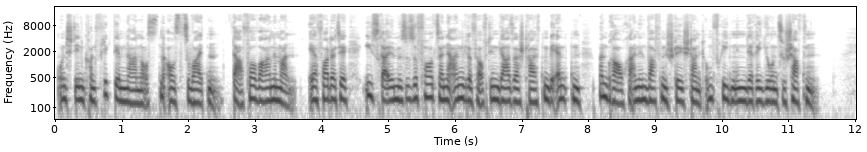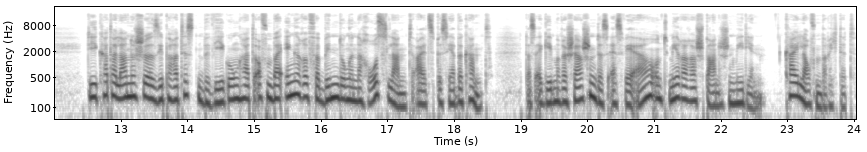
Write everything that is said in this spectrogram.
und den Konflikt im Nahen Osten auszuweiten. Davor warne man. Er forderte, Israel müsse sofort seine Angriffe auf den Gazastreifen beenden. Man brauche einen Waffenstillstand, um Frieden in der Region zu schaffen. Die katalanische Separatistenbewegung hat offenbar engere Verbindungen nach Russland als bisher bekannt. Das ergeben Recherchen des SWR und mehrerer spanischen Medien. Kai Laufen berichtet.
